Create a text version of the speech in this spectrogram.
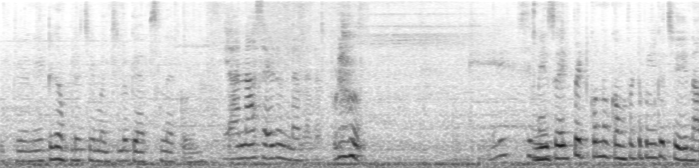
ఓకే నీట్గా అప్లై చేయ మధ్యలో గ్యాప్స్ లేకుండా. యా నా సైడ్ ఉండాలి అది అప్పుడు. ఓకే మీ సైడ్ పెట్టుకుని నువ్వు కంఫర్టబుల్గా చేయి నా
